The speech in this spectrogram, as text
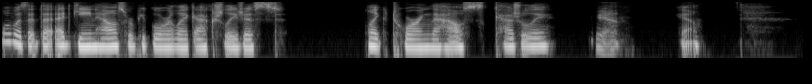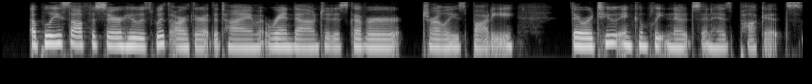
What was it, the Ed Gein house where people were like actually just like touring the house casually. Yeah. Yeah. A police officer who was with Arthur at the time ran down to discover Charlie's body. There were two incomplete notes in his pockets.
